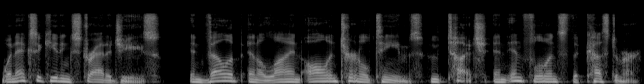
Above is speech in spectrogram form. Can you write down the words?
When executing strategies, envelop and align all internal teams who touch and influence the customer.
